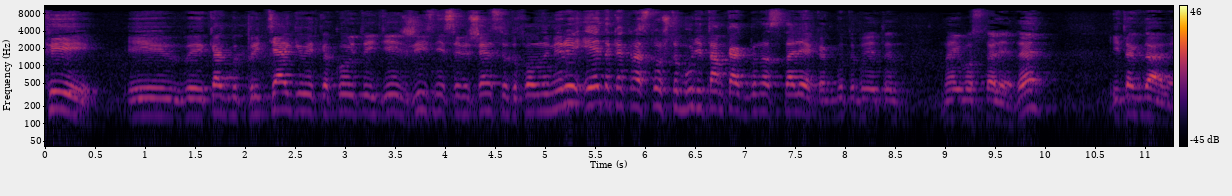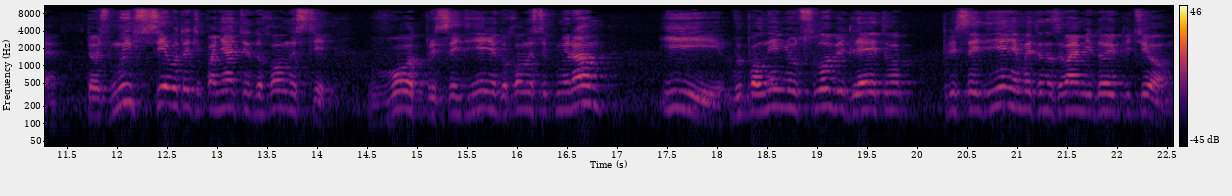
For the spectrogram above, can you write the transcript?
к и как бы притягивает какую-то идею жизни, совершенства духовной миры. И это как раз то, что будет там как бы на столе, как будто бы это на его столе, да? И так далее. То есть мы все вот эти понятия духовности, вот присоединение духовности к мирам и выполнение условий для этого присоединения, мы это называем едой и питьем.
